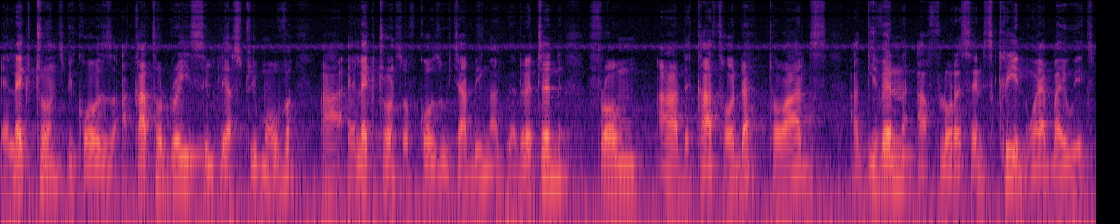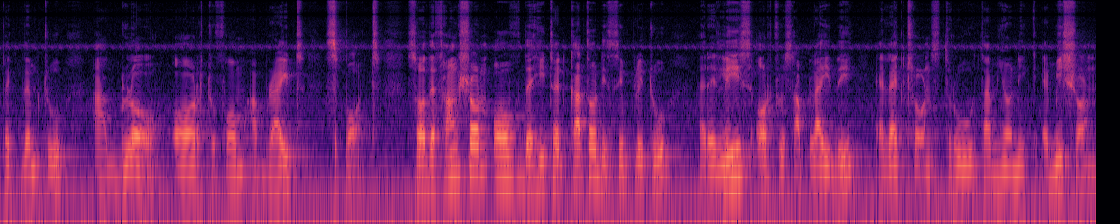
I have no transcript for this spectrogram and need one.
electrons because a cathode ray is simply a stream of uh, electrons, of course, which are being accelerated from uh, the cathode towards a given a fluorescent screen, whereby we expect them to uh, glow or to form a bright spot. So the function of the heated cathode is simply to release or to supply the electrons through thermionic emission.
